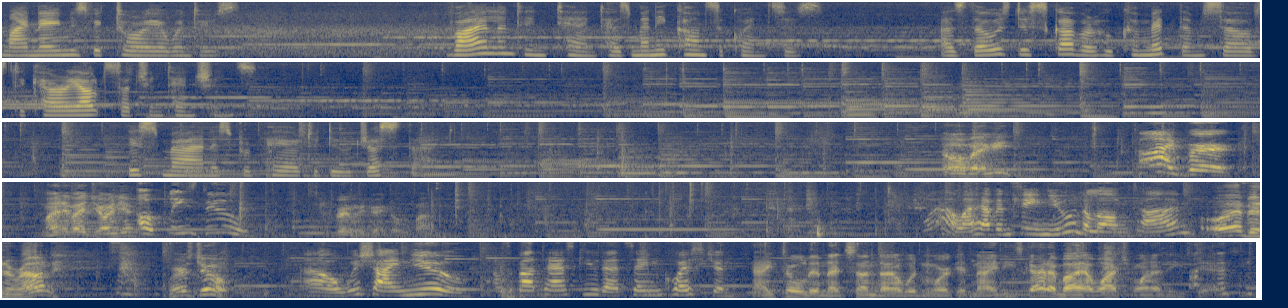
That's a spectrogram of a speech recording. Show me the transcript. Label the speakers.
Speaker 1: My name is Victoria Winters. Violent intent has many consequences, as those discover who commit themselves to carry out such intentions. This man is prepared to do just that.
Speaker 2: Hello, Maggie.
Speaker 3: Hi, Burke.
Speaker 2: Mind if I join you?
Speaker 3: Oh, please do.
Speaker 2: Bring me a drink, old pal.
Speaker 3: Well, I haven't seen you in a long time.
Speaker 2: Oh, I've been around. Where's Joe?
Speaker 3: Oh, wish I knew. I was about to ask you that same question.
Speaker 2: I told him that sundial wouldn't work at night. He's got to buy a watch one of these days.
